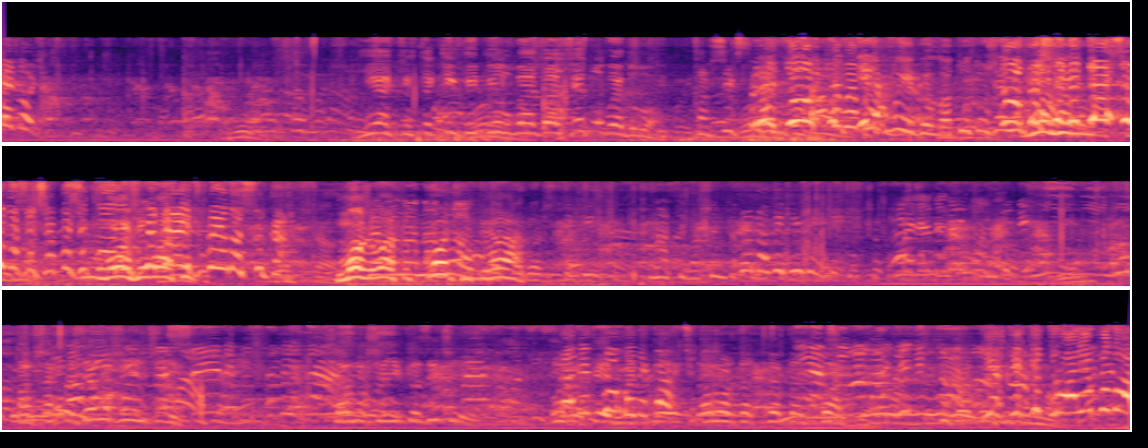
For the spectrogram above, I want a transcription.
гинуть. Є, чи таких дебіл би за світло вибило? Придурки ви, блядь. вибило, тут уже Ну, ти ще людей ще може, щоб може кого Може, вас тут- збило, сука. Може вас тут кончити, а? Там ще хтось є в машині чи ні? Ще в машині хтось є чи ні? Я нікого не бачу. Де там бар? Їх тільки троє було.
